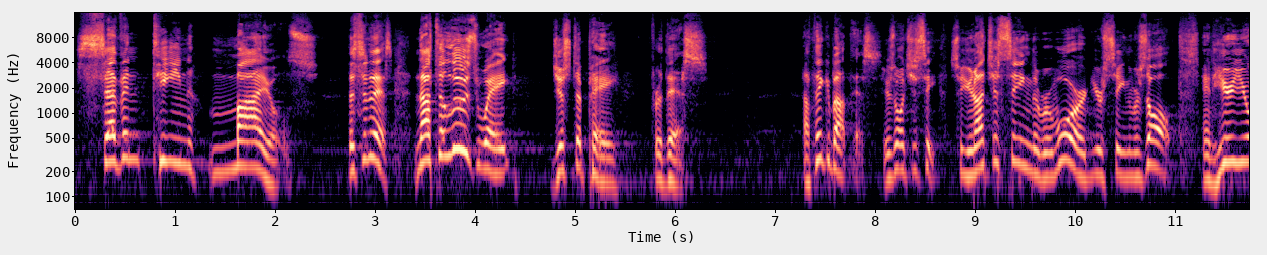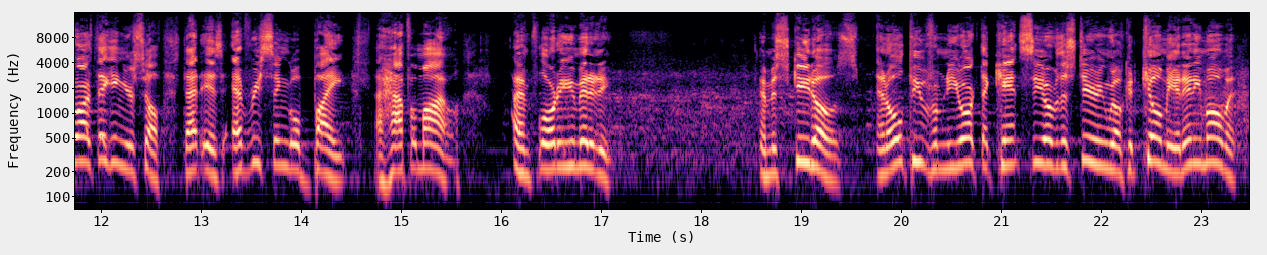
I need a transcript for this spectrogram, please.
17 miles. Listen to this not to lose weight, just to pay for this. Now, think about this. Here's what you see. So, you're not just seeing the reward, you're seeing the result. And here you are thinking yourself, that is every single bite, a half a mile, and Florida humidity, and mosquitoes, and old people from New York that can't see over the steering wheel could kill me at any moment.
